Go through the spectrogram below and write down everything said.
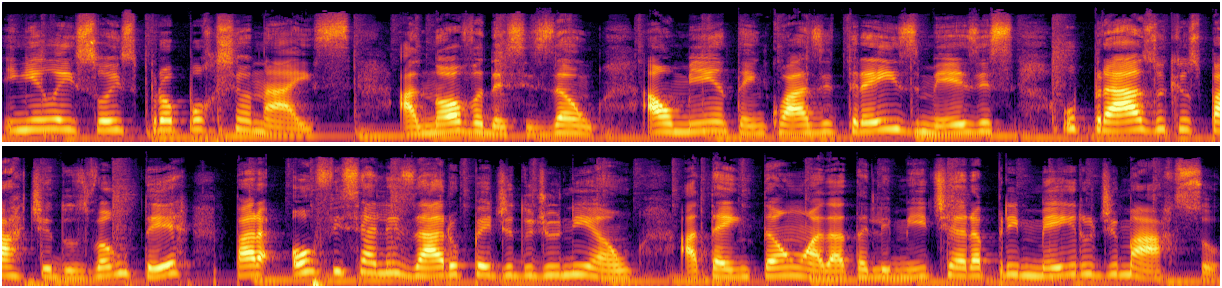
em eleições proporcionais. A nova decisão aumenta em quase três meses o prazo que os partidos vão ter para oficializar o pedido de união. Até então, a data limite era 1 de março.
